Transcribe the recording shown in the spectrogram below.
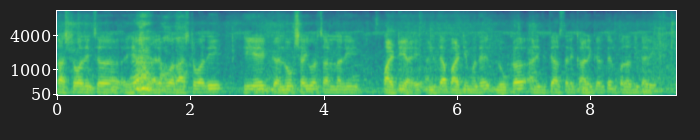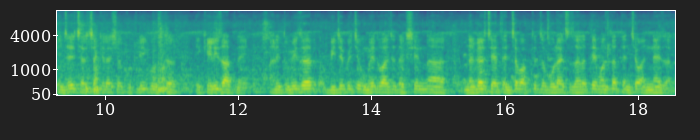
राष्ट्रवादीचं हे आहे अरे बाबा राष्ट्रवादी ही एक लोकशाहीवर चालणारी पार्टी आहे आणि त्या पार्टीमध्ये लोक आणि तिथे असणारे कार्यकर्ते आणि पदाधिकारी यांच्याशी चर्चा केल्याशिवाय कुठलीही गोष्ट ही केली जात नाही. आणि तुम्ही जर बी जे पीचे उमेदवार जे दक्षिण नगरचे आहेत त्यांच्या बाबतीत जर बोलायचं झालं ते म्हणतात त्यांच्यावर अन्याय झाला.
